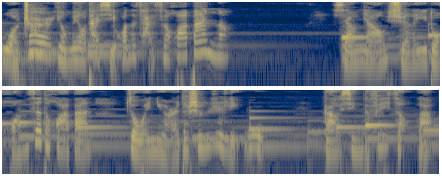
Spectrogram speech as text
我这儿有没有他喜欢的彩色花瓣呢？小鸟选了一朵黄色的花瓣作为女儿的生日礼物，高兴地飞走了。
